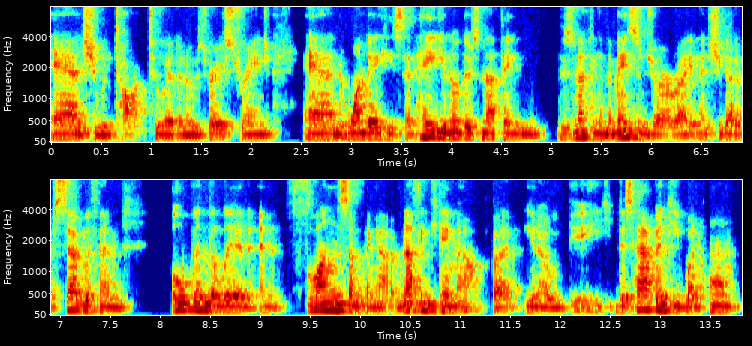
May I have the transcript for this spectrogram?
and she would talk to it and it was very strange and one day he said hey you know there's nothing there's nothing in the mason jar right and she got upset with him opened the lid and flung something at him. Nothing came out but you know he, this happened he went home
